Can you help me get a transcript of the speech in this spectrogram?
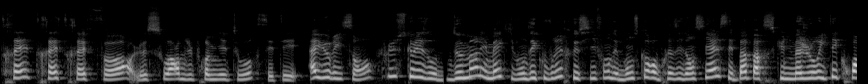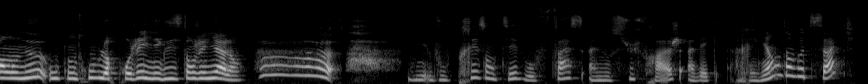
très très très fort le soir du premier tour. C'était ahurissant, plus que les autres. Demain, les mecs, ils vont découvrir que s'ils font des bons scores au présidentiel, c'est pas parce qu'une majorité croit en eux ou qu'on trouve leur projet inexistant génial. Hein. Ah mais vous présentez vos faces à nos suffrages avec rien dans votre sac?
